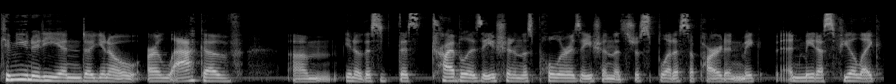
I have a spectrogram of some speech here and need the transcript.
community and uh, you know our lack of um, you know this this tribalization and this polarization that's just split us apart and make and made us feel like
